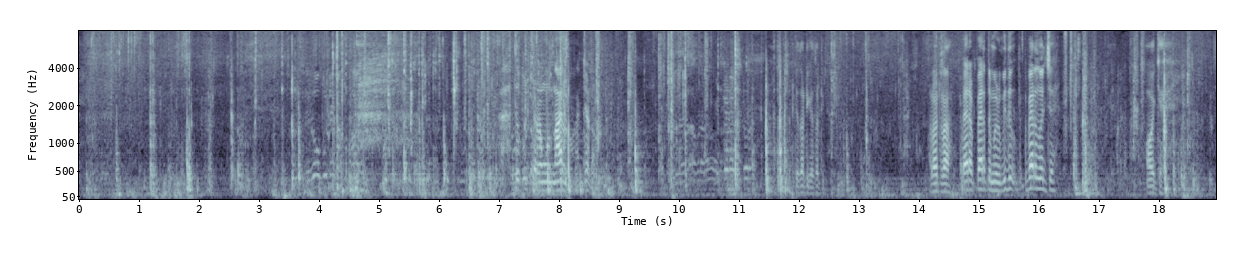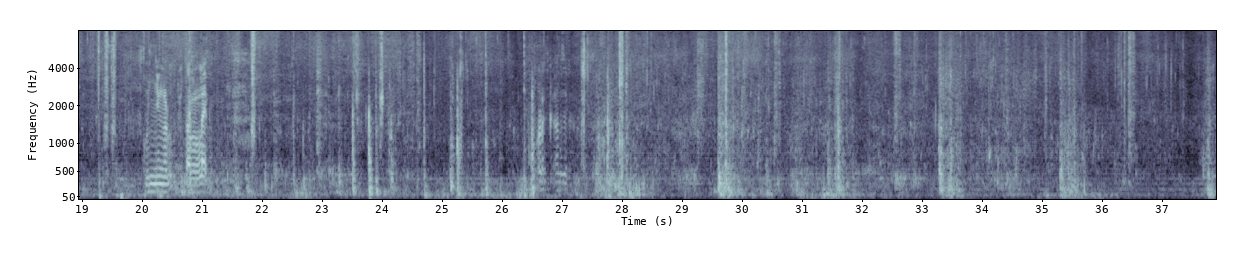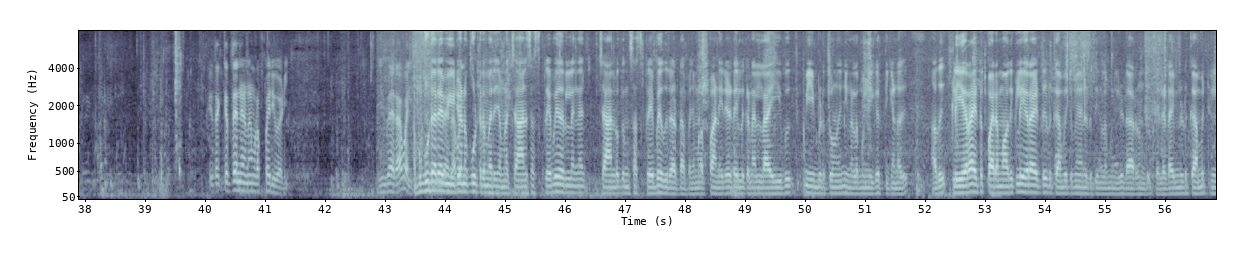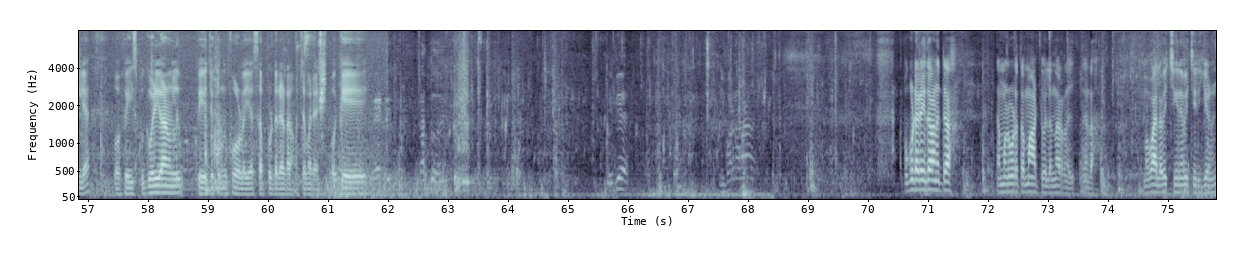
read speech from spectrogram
എത്ര മൂന്ന് നാലെണ്ണം അഞ്ചെണ്ണം. തട്ടിക്ക തട്ടിക്ക തട്ടിക്ക. അടാ പേര പേരത്ത് വീഴും. ഇത് പേരെന്ന് വലിച്ചേ. ഓക്കെ. കുഞ്ഞുങ്ങളും തള്ള. ഇതൊക്കെ തന്നെയാണ് നമ്മുടെ പരിപാടി. അപ്പോൾ കൂട്ടുകാരെ വീഡിയോ ആണ് കൂട്ടുകാരന്മാരെ നമ്മളെ ചാനൽ സബ്സ്ക്രൈബ് ചെയ്തില്ലെങ്കിൽ ചാനലൊക്കെ ഒന്ന് സബ്സ്ക്രൈബ് ചെയ്തിട്ട് കേട്ടോ. അപ്പോൾ നമ്മളെ പണിയുടെ ഇടയിൽ കിടന്ന ലൈവ് മീൻ പിടുത്തോണ് നിങ്ങളുടെ മുന്നിലേക്ക് എത്തിക്കണത്. അത് ക്ലിയർ ആയിട്ട് പരമാവധി ക്ലിയർ ആയിട്ട് എടുക്കാൻ പറ്റുമ്പോൾ ഞാൻ എടുത്ത് നിങ്ങളുടെ മുന്നിൽ ഇടാറുണ്ട്. ചില ടൈമിൽ എടുക്കാൻ പറ്റില്ല. അപ്പോൾ ഫേസ്ബുക്ക് വഴി ആണെങ്കിൽ പേജൊക്കെ ഒന്ന് ഫോളോ ചെയ്യുക സപ്പോർട്ട് അച്ഛൻ അച്ഛന്മാരെ. ഓക്കേ അപ്പോൾ കൂട്ടുകാരെ ഇതാണ് കേട്ടാ നമ്മളിവിടുത്തെ മാട്ടുവല്ല എന്ന് പറഞ്ഞത് ഇതേടാ നമ്മൾ വല വെച്ചിങ്ങനെ വെച്ചിരിക്കുകയാണ്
